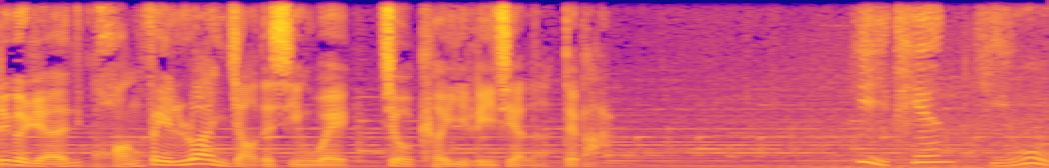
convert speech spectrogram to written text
这个人狂吠乱咬的行为就可以理解了，对吧？一天一物。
